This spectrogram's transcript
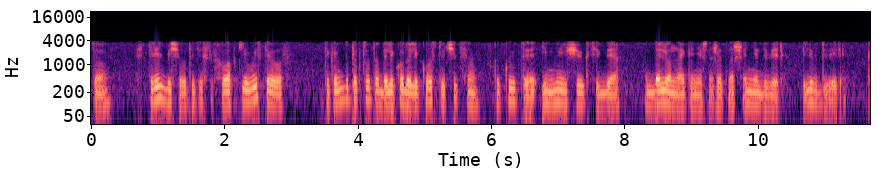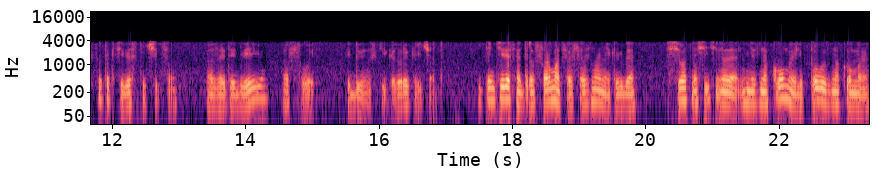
что стрельбище, вот эти хлопки выстрелов, это как будто кто-то далеко-далеко стучится в какую-то имеющую к тебе, отдаленное, конечно же, отношение дверь или в двери. Кто-то к тебе стучится, а за этой дверью ослы бедуинские, которые кричат. Это интересная трансформация сознания, когда все относительно незнакомое или полузнакомое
